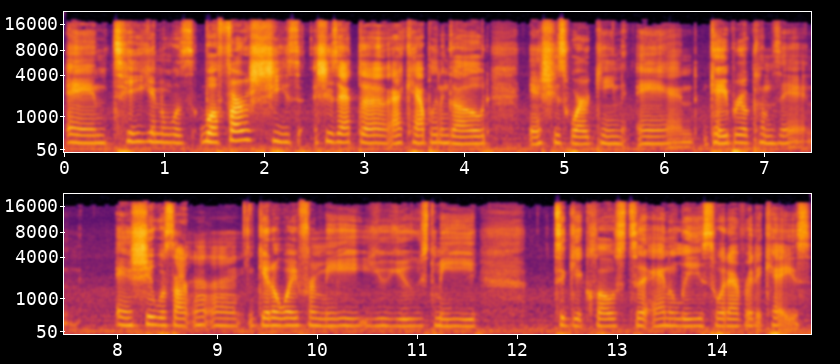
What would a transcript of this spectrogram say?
And Tegan was well. First, she's she's at the at Caplan and Gold, and she's working. And Gabriel comes in, and she was like, Mm-mm, "Get away from me! You used me to get close to Annalise, whatever the case."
